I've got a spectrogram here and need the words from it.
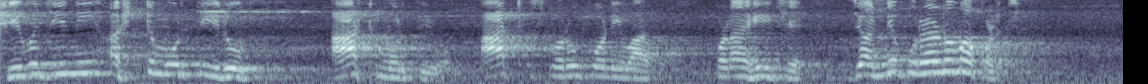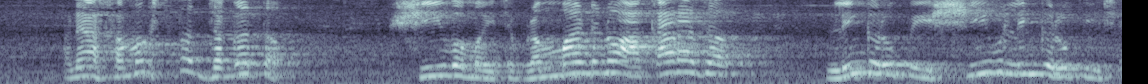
શિવજીની અષ્ટમૂર્તિ રૂપ, આઠ મૂર્તિઓ, આઠ સ્વરૂપોની વાત પણ અહીં છે, જે અન્ય પુરાણોમાં પણ છે. અને આ સમસ્ત જગત શિવમય છે. બ્રહ્માંડનો આકાર જ લિંગરૂપી શિવલિંગ રૂપી છે.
